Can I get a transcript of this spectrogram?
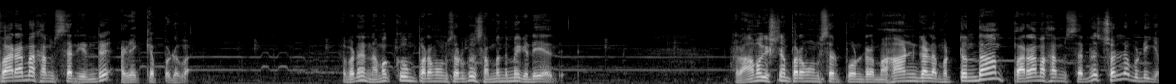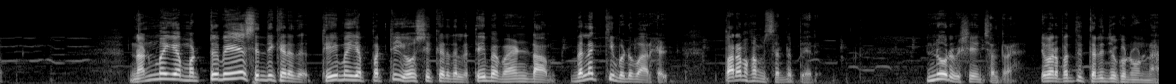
பரமஹம்சர் என்று அழைக்கப்படுவார். அப்படின்னா நமக்கும் பரமஹம்சருக்கும் சம்பந்தமே கிடையாது. ராமகிருஷ்ண பரமஹம்சர் போன்ற மகான்களை மட்டும்தான் பரமஹம்சர்னு சொல்ல முடியும். நன்மையை மட்டுமே சிந்திக்கிறது தீமையை பற்றி யோசிக்கிறது இல்லை தீமை வேண்டாம் விலக்கி விடுவார்கள். பரமஹம்சர்னு பேர். இன்னொரு விஷயம் சொல்கிறேன் இவரை பற்றி தெரிஞ்சுக்கணுன்னா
